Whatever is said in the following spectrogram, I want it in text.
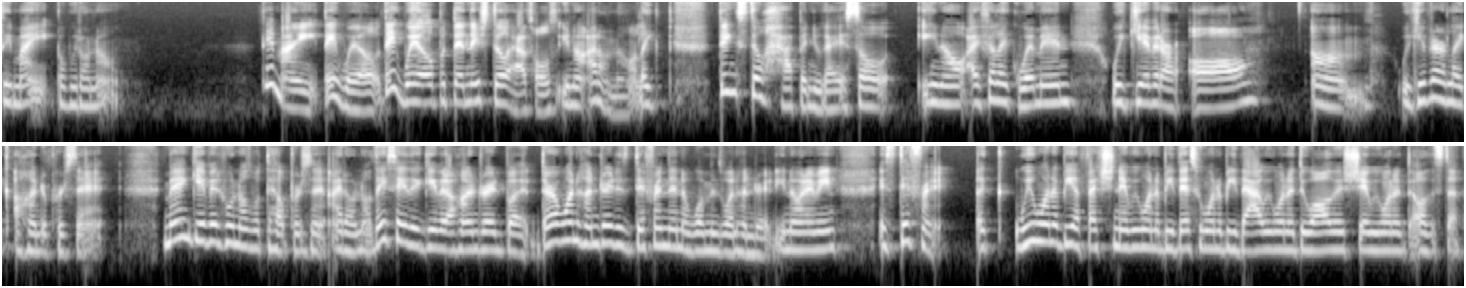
they might, but we don't know. They might, they will, they will, but then they're still assholes. You know, I don't know. Like things still happen, you guys. So, you know, I feel like women, we give it our all. Um, we give it our like a hundred percent. Men give it who knows what the hell percent. I don't know. They say they give it a hundred, but their one hundred is different than a woman's one hundred. You know what I mean? It's different. Like we want to be affectionate, we want to be this, we want to be that, we want to do all this shit, we want to do all this stuff.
